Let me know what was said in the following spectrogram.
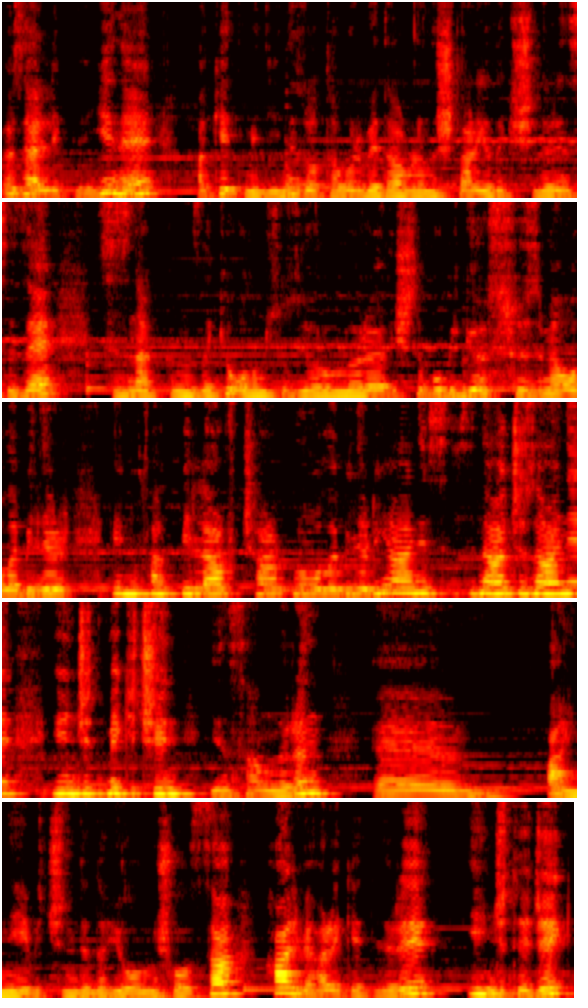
özellikle yine hak etmediğiniz o tavır ve davranışlar ya da kişilerin size sizin hakkınızdaki olumsuz yorumları işte bu bir göz süzme olabilir, en ufak bir laf çarpma olabilir. Yani sizi naçizane incitmek için insanların eee, aynı ev içinde dahi olmuş olsa hal ve hareketleri incitecek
